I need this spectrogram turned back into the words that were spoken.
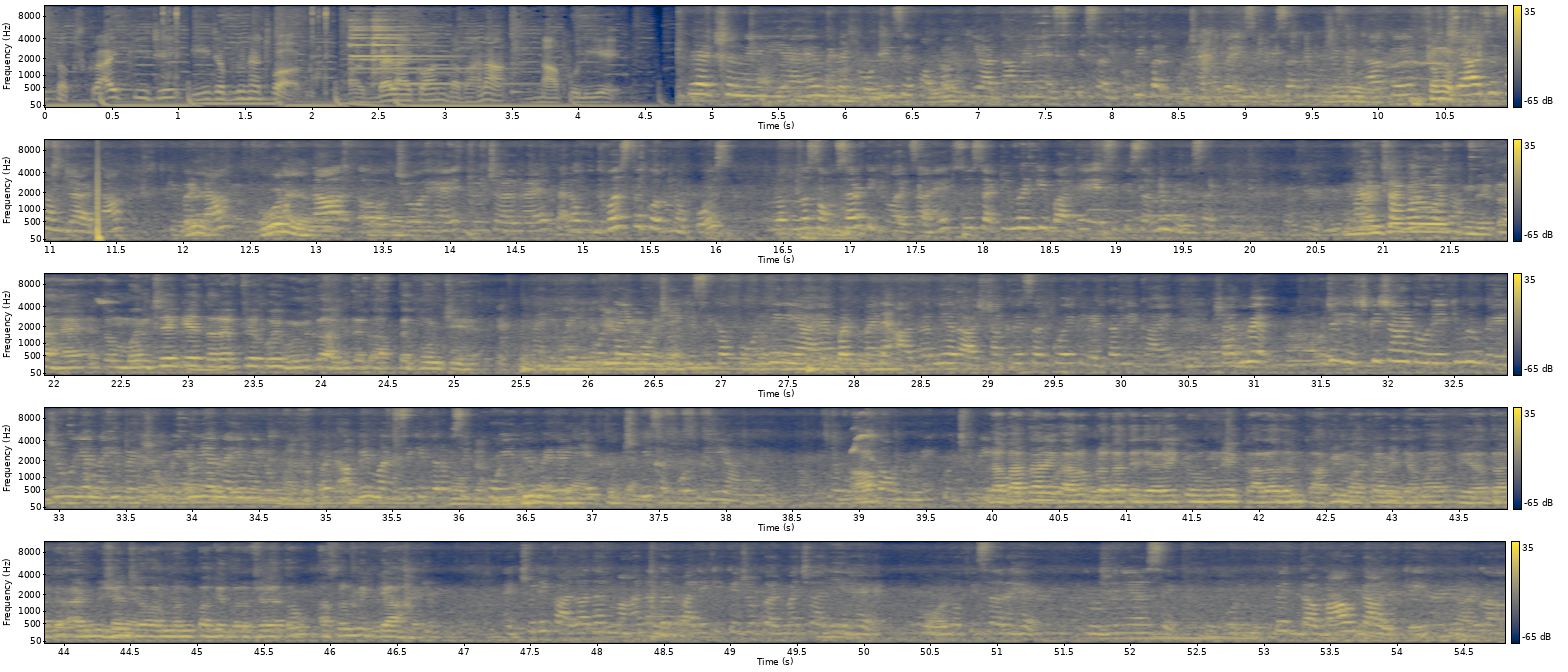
Subscribe कीजिए E W network और bell icon दबाना ना भूलिए। एक्शन नहीं लिया है। मैंने दो दिन से फॉलो अप किया था। मैंने एसपी सर को भी कल पूछा था। तो एसपी सर ने मुझे बिठा के प्यार से समझाया था की बेटा अपना जो है जो चल रहा है त्याला उद्ध्वस्त करू नकोस तुला तुझा संसार टिकवायचा आहे सो सेटलमेंट की बातें एसीपी सर ने मेरे साथ की थी। मनसे का वो नेता है तो मनसे के तरफ़ से कोई भूमिका अभी तक आप तक पहुँची है? नहीं। बिल्कुल नहीं पहुँचे किसी का फ़ोन भी नहीं आया है बट मैंने आदरणीय राज ठाकरे सर को एक लेटर लिखा है। शायद मैं मुझे हिचकिचाहट हो रही है कि मैं भेजूं या नहीं भेजूं मिलूं या नहीं मिलूं बट अभी मनसे की तरफ़ से कोई भी मेरे लिए कुछ भी सपोर्ट नहीं आया है। कुछ लगातार एक आरोप लगाते जा रहे हैं कि उन्होंने काला धन काफ़ी मात्रा में जमा किया था एडमिशन से और मनपा की तरफ़ से आया तो असल में क्या है? एक्चुअली कालाधन महानगर पालिका के जो कर्मचारी है वार्ड ऑफिसर है इंजीनियर से उन पे दबाव डाल के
